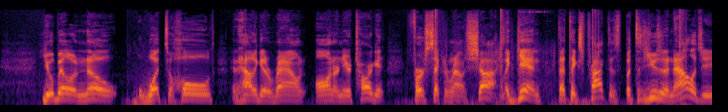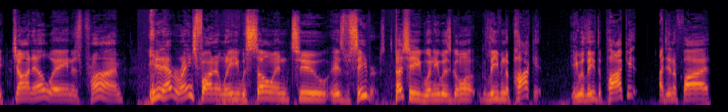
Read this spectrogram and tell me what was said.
you'll be able to know what to hold and how to get around on or near target first, second round shot. Again, that takes practice, but to use an analogy, John Elway in his prime, he didn't have a rangefinder when he was throwing to his receivers, especially when he was going leaving the pocket. He would leave the pocket, identify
